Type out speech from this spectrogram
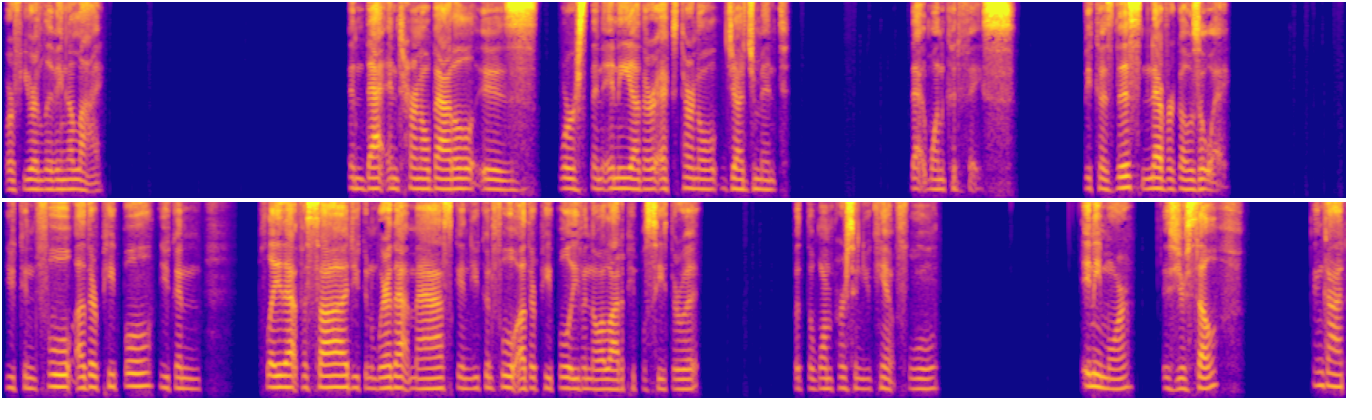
or if you are living a lie. And that internal battle is worse than any other external judgment that one could face because this never goes away. You can fool other people, you can play that facade, you can wear that mask, and you can fool other people, even though a lot of people see through it. But the one person you can't fool anymore is yourself and God.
